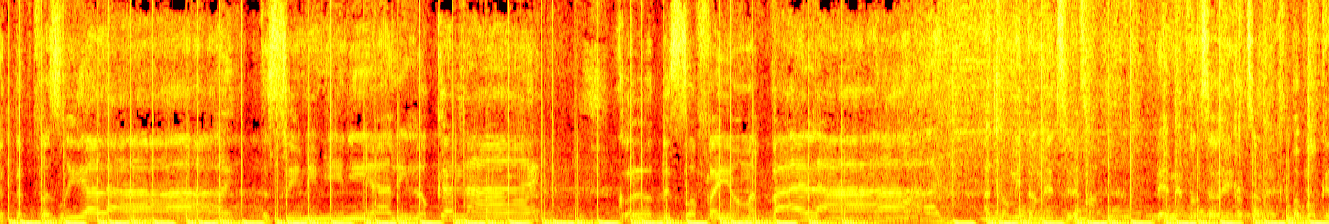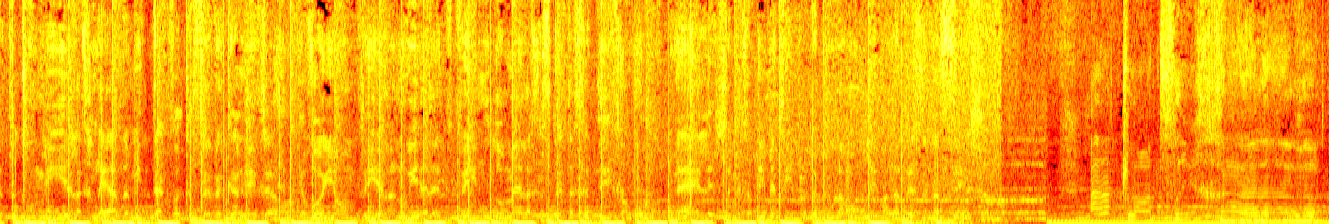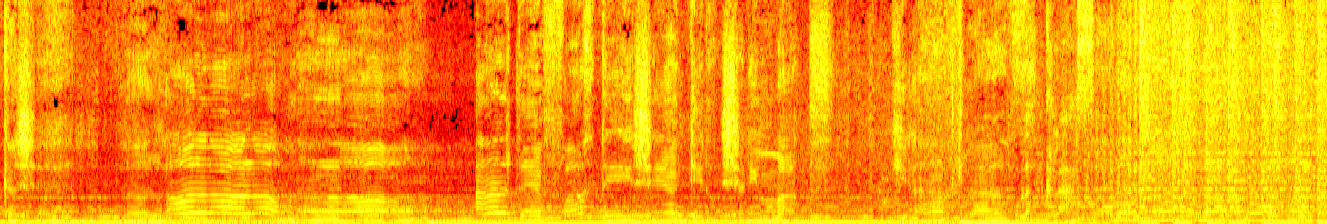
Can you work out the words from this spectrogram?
ותפזרי עליי. תשימי מיני, אני לא קנאי. כל עוד בסוף היום את באה אליי. את לא מתאמץ למה? באמת לא צריך, לא צריך. בבוקר תקומי, יהיה לך ליד המיטה כבר קפה וכריך. יבוא יום ויהיה לנו ילד, ואם הוא דומה לך אז בטח חתיך. מאלה שמכבדים את אימא וכולם אומרים עליו איזה נשיא. את לא צריכה לעבוד קשה. לה לה לה לה לה לה אל תפחדי שיגידו שאני מס כי את קלאס אולי קלאס לה לה לה לה לה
